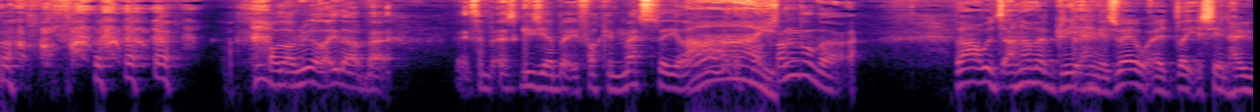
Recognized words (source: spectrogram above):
off. Although I really like that bit. It's a bit, it gives you a bit of fucking mystery. You're like, oh, Aye. fuck's under that? That was another great thing as well. I'd like you saying how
